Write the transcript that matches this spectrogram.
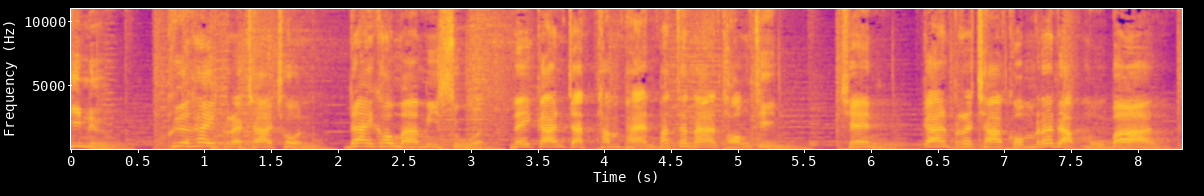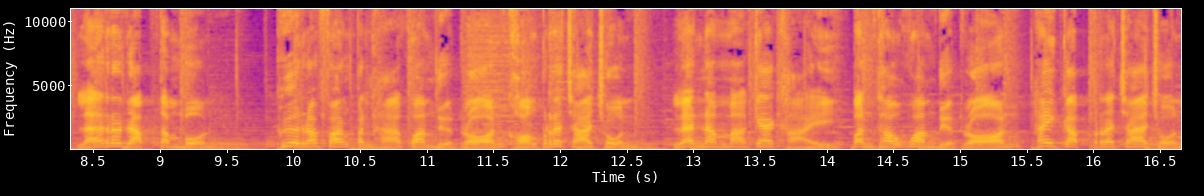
ที่หนึ่งเพื่อให้ประชาชนได้เข้ามามีส่วนในการจัดทำแผนพัฒนาท้องถิ่น เช่น การประชาคมระดับหมู่บ้าน และระดับตำบล เพื่อรับฟังปัญหาความเดือดร้อนของประชาชน และนำมาแก้ไขบรรเทาความเดือดร้อนให้กับประชาชน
